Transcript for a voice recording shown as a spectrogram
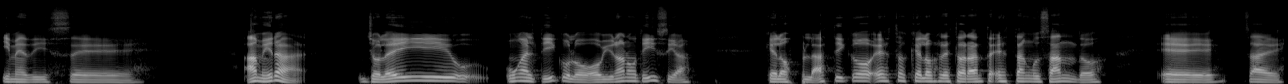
y me dice, ah, mira, yo leí un artículo o vi una noticia que los plásticos estos que los restaurantes están usando, eh, ¿sabes?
